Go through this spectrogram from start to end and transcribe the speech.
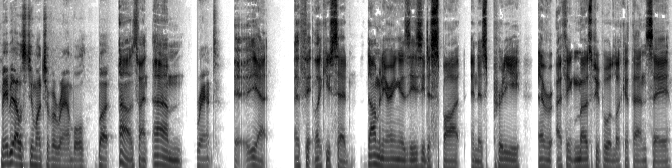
maybe that was too much of a ramble but Oh, it's fine. Um, rant uh, yeah, I think, like you said, domineering is easy to spot and is pretty. Ever, I think most people would look at that and say,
